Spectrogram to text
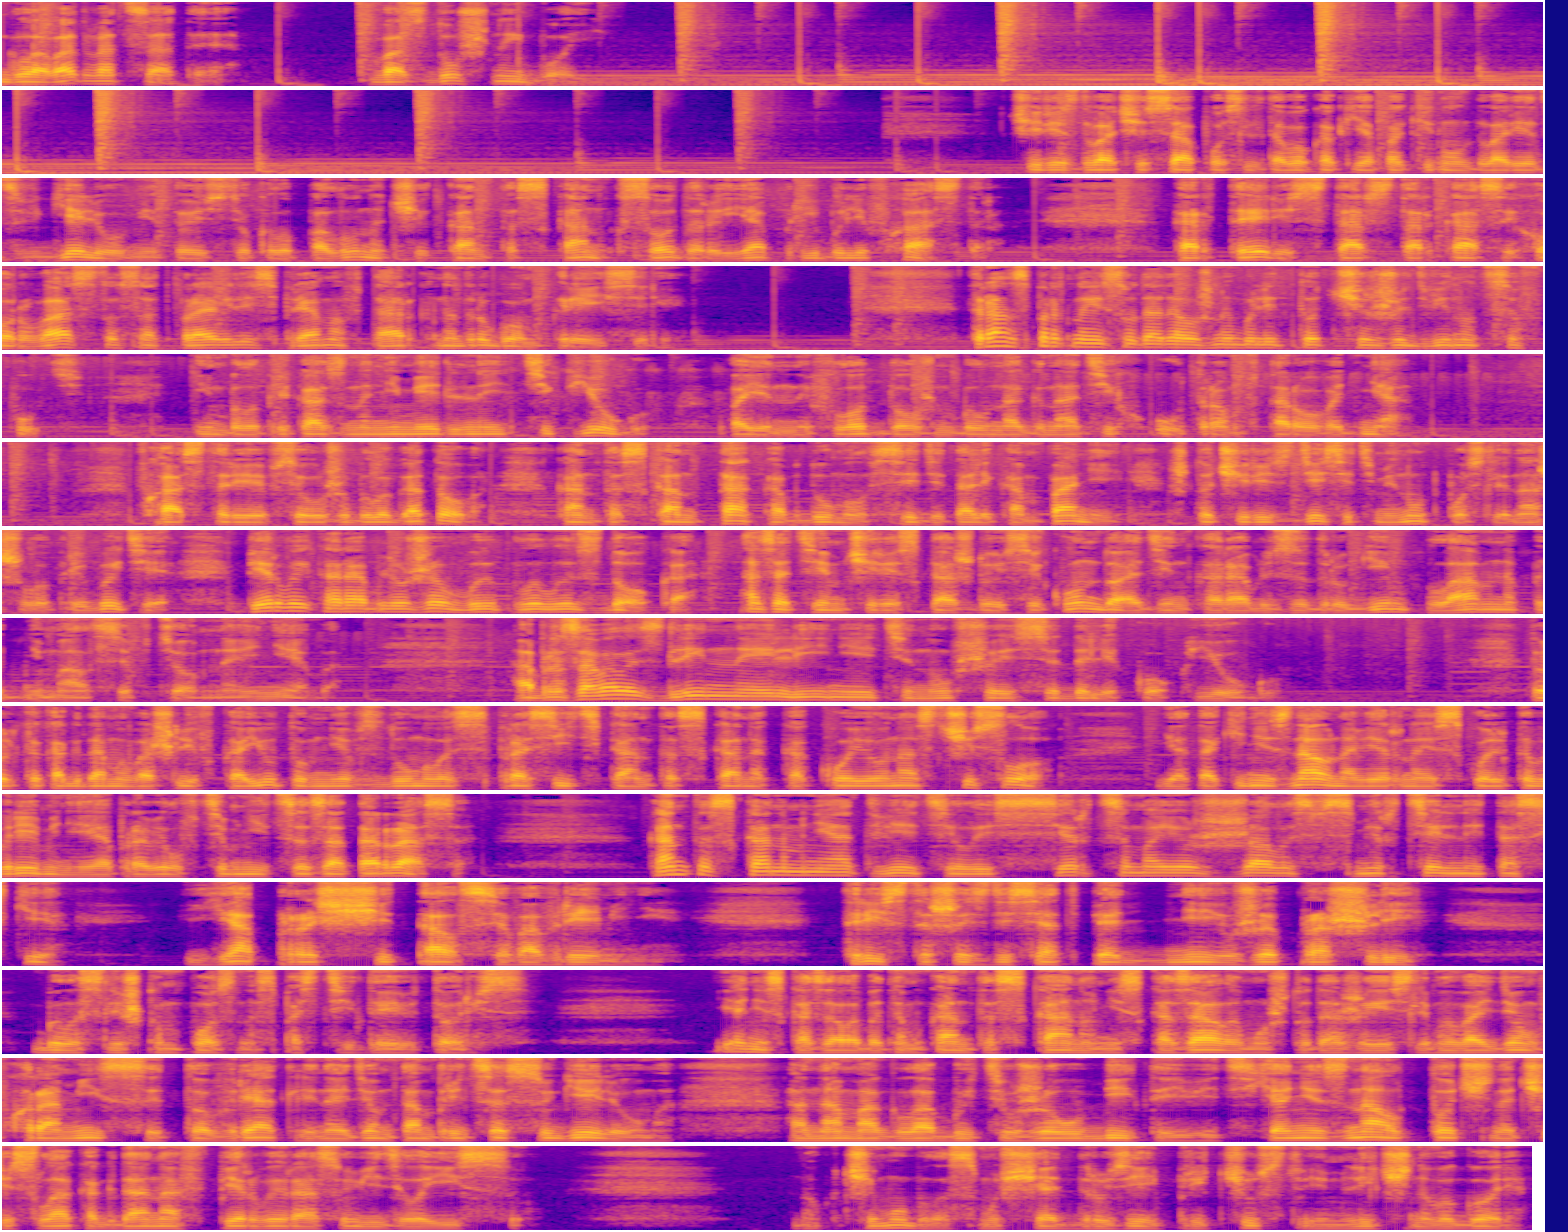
Глава 20. Воздушный бой. Через два часа после того, как я покинул дворец в Гелиуме, то есть около полуночи, Канта Сканк, Содор и я прибыли в Хастер. Картерис, Старс Таркас и Хорвастус отправились прямо в Тарк на другом крейсере. Транспортные суда должны были тотчас же двинуться в путь. Им было приказано немедленно идти к югу. Военный флот должен был нагнать их утром второго дня. В Хастере все уже было готово. Кантос Кан так обдумал все детали кампании, что через 10 минут после нашего прибытия первый корабль уже выплыл из дока, а затем через каждую секунду один корабль за другим плавно поднимался в темное небо образовалась длинная линия, тянувшаяся далеко к югу. Только когда мы вошли в каюту, мне вздумалось спросить Канта Скана, какое у нас число. Я так и не знал, наверное, сколько времени я провел в темнице за Тараса. Канта Скан мне ответил, и сердце мое сжалось в смертельной тоске. Я просчитался во времени. 365 дней уже прошли. Было слишком поздно спасти Дэю Торис. Я не сказал об этом Канта Скану, не сказал ему, что даже если мы войдем в храм Иссы, то вряд ли найдем там принцессу Гелиума. Она могла быть уже убитой, ведь я не знал точно числа, когда она в первый раз увидела Иссу. Но к чему было смущать друзей предчувствием личного горя?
